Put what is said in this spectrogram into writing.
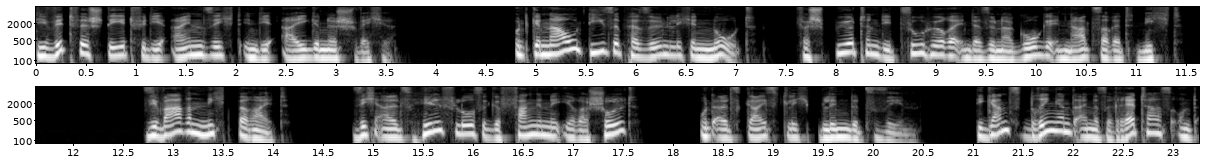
die Witwe steht für die Einsicht in die eigene Schwäche. Und genau diese persönliche Not verspürten die Zuhörer in der Synagoge in Nazareth nicht. Sie waren nicht bereit, sich als hilflose Gefangene ihrer Schuld und als geistlich Blinde zu sehen, die ganz dringend eines Retters und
